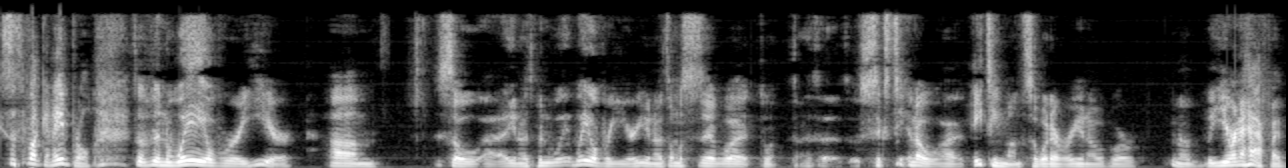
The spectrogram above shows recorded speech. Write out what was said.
since fucking April, so it's been way over a year. Um, so uh, you know, it's been way, way over a year. You know, it's almost uh, what what uh, sixteen, no, uh, eighteen months or whatever. You know, or you know, a year and a half. I've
